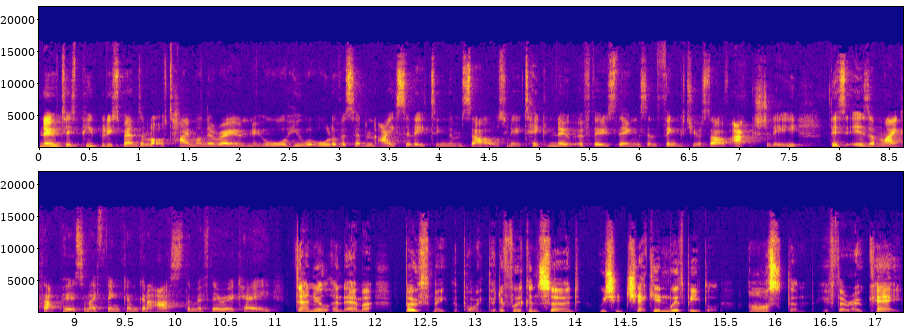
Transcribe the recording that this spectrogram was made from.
Notice people who spend a lot of time on their own or who are all of a sudden isolating themselves. You know, take note of those things and think to yourself, actually, this isn't like that person. I think I'm going to ask them if they're okay. Daniel and Emma both make the point that if we're concerned, we should check in with people, ask them if they're okay.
